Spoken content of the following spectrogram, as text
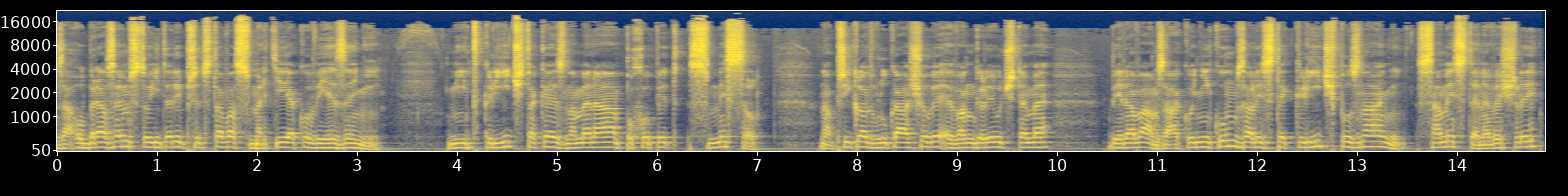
Za obrazem stojí tedy představa smrti jako vězení. Mít klíč také znamená pochopit smysl. Například v Lukášově evangeliu čteme Běda vám zákonníkům, vzali jste klíč poznání. Sami jste nevešli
